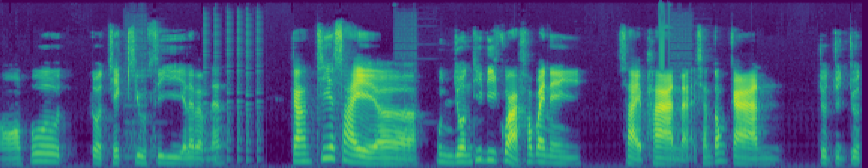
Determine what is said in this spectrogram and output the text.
อ๋อ ผู้ ตรวจเช็ค QC อะไรแบบนั้น การที่จะใส่หุ่นยนต์ที่ดีกว่าเข้าไปในสายพานน่ะ ฉันต้องการจุดจุดจุด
